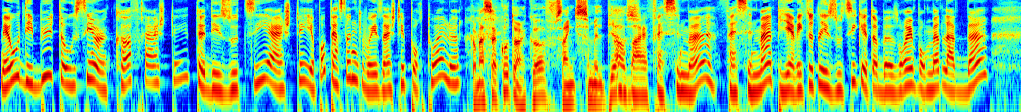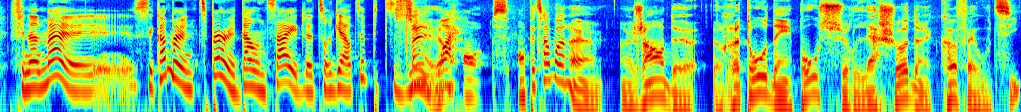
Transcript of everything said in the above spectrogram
Mais au début, tu as aussi un coffre à acheter, tu as des outils à acheter. Il n'y a pas personne qui va les acheter pour toi. Là. Comment ça coûte un coffre? 5-6 000 Ah ben, facilement, facilement. Puis avec tous les outils que tu as besoin pour mettre là-dedans, finalement, euh, c'est comme un petit peu un downside. là. Tu regardes ça puis tu te dis, Tiens, ouais. on, on peut avoir un, un genre de retour d'impôt sur l'achat d'un coffre à outils?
